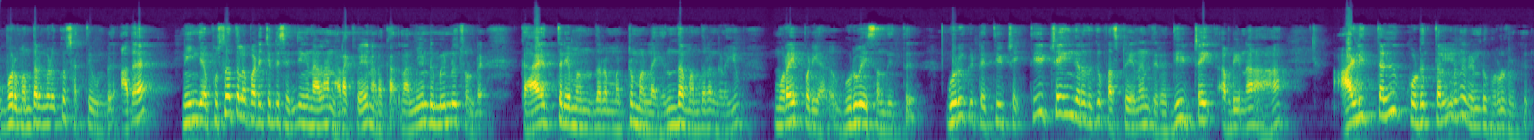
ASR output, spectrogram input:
ஒவ்வொரு மந்திரங்களுக்கும் சக்தி உண்டு. அதை நீங்கள் புஸ்தகத்தில் படிச்சுட்டு செஞ்சீங்கனாலாம் நடக்கவே நடக்காது. நான் மீண்டும் மீண்டும் சொல்கிறேன் காயத்ரி மந்திரம் மட்டுமல்ல எந்த மந்திரங்களையும் முறைப்படியாக குருவை சந்தித்து குரு கிட்ட தீட்சை. தீட்சைங்கிறதுக்கு ஃபஸ்ட்டு என்னன்னு தெரியும் தீட்சை அப்படின்னா அழித்தல் கொடுத்தல்னு ரெண்டு பொருள் இருக்குது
